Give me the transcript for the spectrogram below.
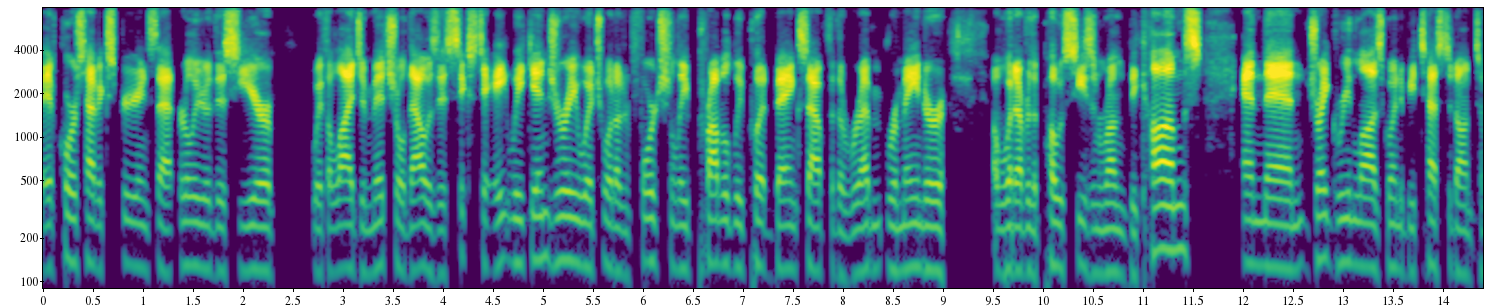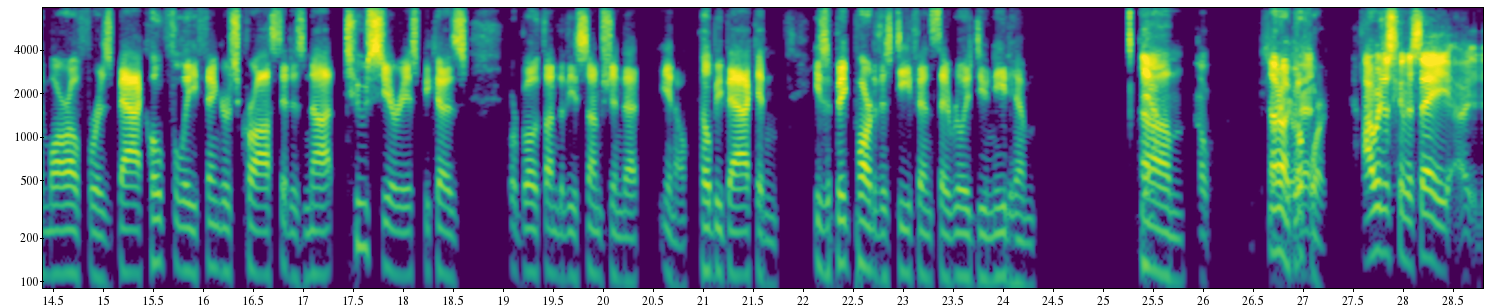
They, of course, have experienced that earlier this year with Elijah Mitchell. That was a six to eight week injury, which would unfortunately probably put Banks out for the re- remainder of whatever the postseason run becomes. And then Dre Greenlaw is going to be tested on tomorrow for his back. Hopefully, fingers crossed, it is not too serious because we're both under the assumption that, you know, he'll be back and he's a big part of this defense. They really do need him. Yeah. Um, oh, sorry, no, no, go, go for it. I was just going to say, I,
